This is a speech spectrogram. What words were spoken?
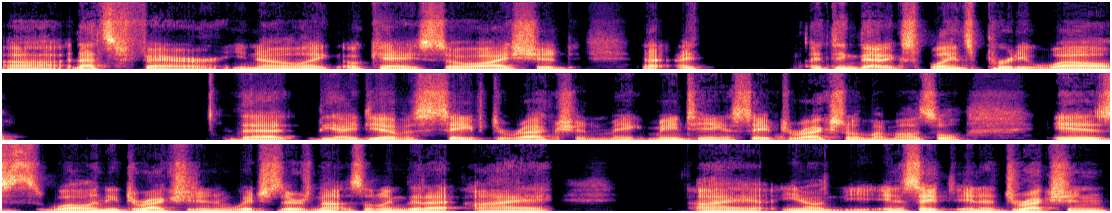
uh, that's fair you know like okay so i should i i think that explains pretty well that the idea of a safe direction make, maintaining a safe direction with my muzzle is well any direction in which there's not something that i i, I you know in a safe in a direction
